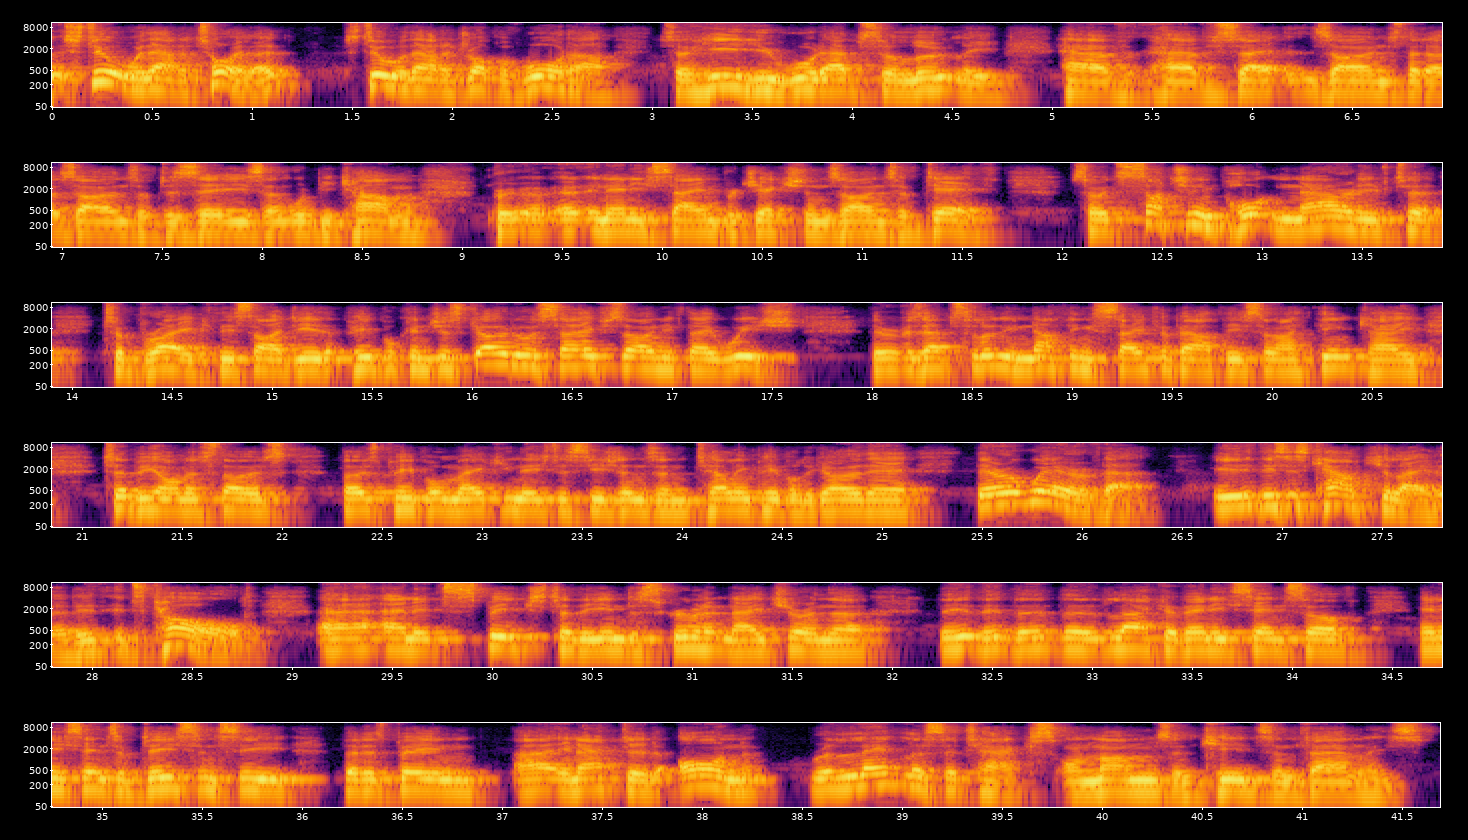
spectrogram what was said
still without a toilet, still without a drop of water. So here you would absolutely have have zones that are zones of disease and would become in any sane projection zones of death. So it's such an important narrative to to break this idea that people can just go to a safe zone if they wish. There is absolutely nothing safe about this, and I think, hey, to be honest, those those people making these decisions and telling people to go there, they're aware of that this is calculated. It, it's cold, uh, and it speaks to the indiscriminate nature and the, the the, the lack of any sense of any sense of decency that has been uh, enacted on relentless attacks on mums and kids and families.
